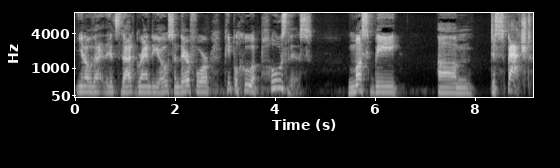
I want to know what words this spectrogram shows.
You know that it's that grandiose, and therefore people who oppose this must be um, dispatched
